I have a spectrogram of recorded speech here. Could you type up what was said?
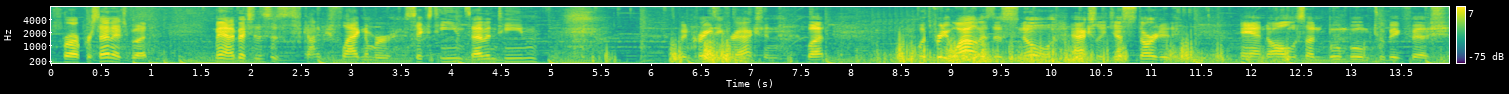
for our percentage, but man, I bet you this has got to be flag number 16, 17. It's been crazy for action, but what's pretty wild is this snow actually just started and all of a sudden boom boom two big fish.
